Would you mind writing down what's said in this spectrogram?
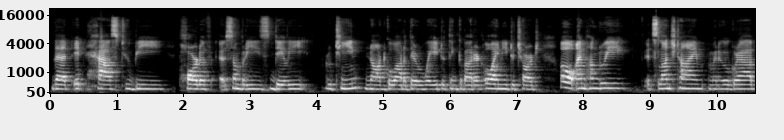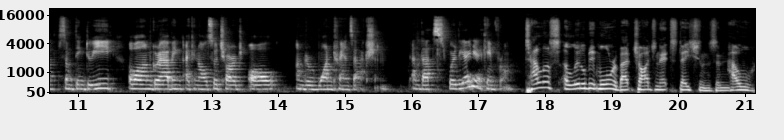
that it has to be part of uh, somebody's daily routine, not go out of their way to think about it. Oh, I need to charge. Oh, I'm hungry. It's lunchtime. I'm going to go grab something to eat. Oh, while I'm grabbing, I can also charge all under one transaction. And that's where the idea came from. Tell us a little bit more about ChargeNet stations and how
